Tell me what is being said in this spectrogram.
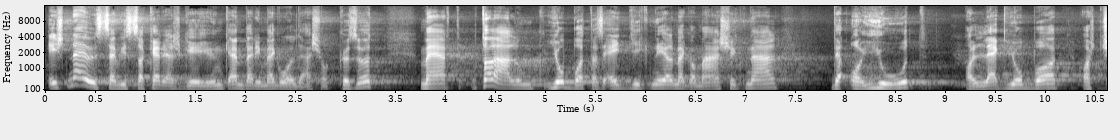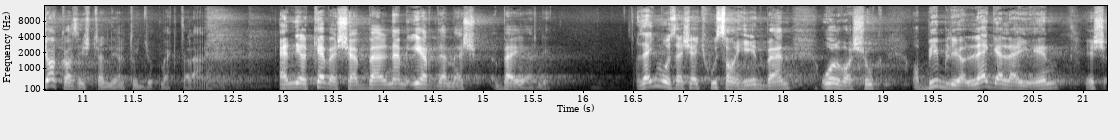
és ne össze-vissza keresgéljünk emberi megoldások között, mert találunk jobbat az egyiknél, meg a másiknál, de a jót, a legjobbat, azt csak az Istennél tudjuk megtalálni. Ennél kevesebbel nem érdemes beérni. Az 1 Mózes 1.27-ben olvassuk a Biblia legelején, és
